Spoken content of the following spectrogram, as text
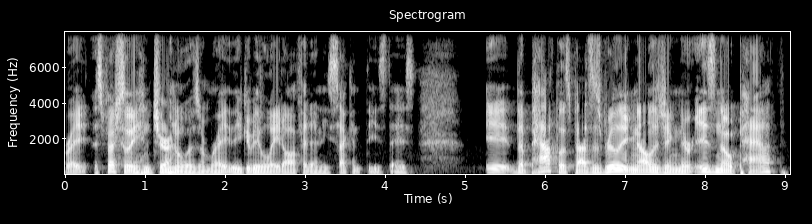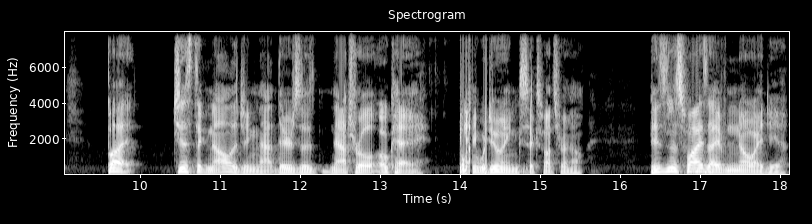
right? Especially in journalism, right? You could be laid off at any second these days. It, the pathless path is really acknowledging there is no path, but just acknowledging that there's a natural, okay, what are we doing six months from now? Business wise, I have no idea.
